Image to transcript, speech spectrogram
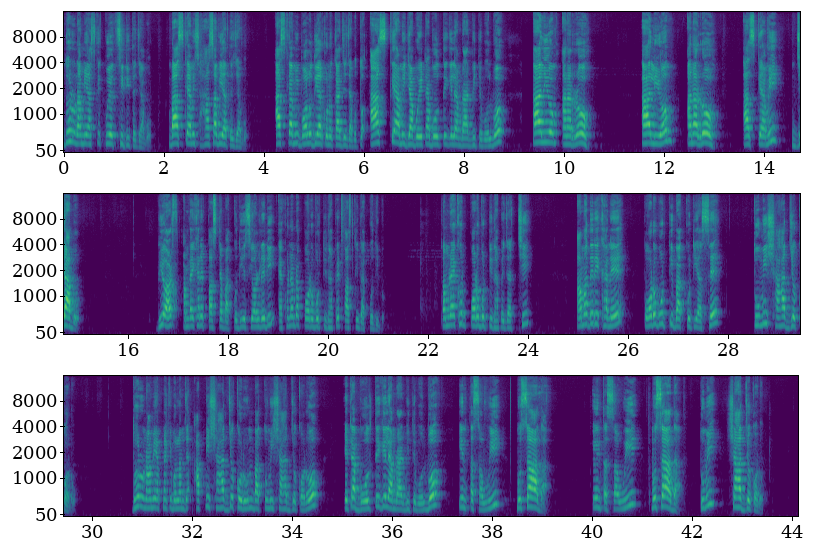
ধরুন আমি আজকে কুয়েত সিটিতে যাব বা আজকে আমি হাসাবিয়াতে যাব। আজকে আমি বলদিয়ার কোনো কাজে যাব। তো আজকে আমি যাব এটা বলতে গেলে আমরা আরবিতে বলব আলিয়ম আনা রোহ। আলিয়ম আনা রোহ। আজকে আমি যাব। ভিওয়ার্স আমরা এখানে পাঁচটা বাক্য দিয়েছি অলরেডি এখন আমরা পরবর্তী ধাপের পাঁচটি বাক্য দিব। তো আমরা এখন পরবর্তী ধাপে যাচ্ছি। আমাদের এখানে পরবর্তী বাক্যটি আছে, তুমি সাহায্য করো। ধরুন, আমি আপনাকে বললাম যে, আপনি সাহায্য করুন বা তুমি সাহায্য করো। এটা বলতে গেলে আমরা আরবিতে বলব ইনতাসাউই মুসাদা। ইনতাসাউই মুসাদা। তুমি সাহায্য করো।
